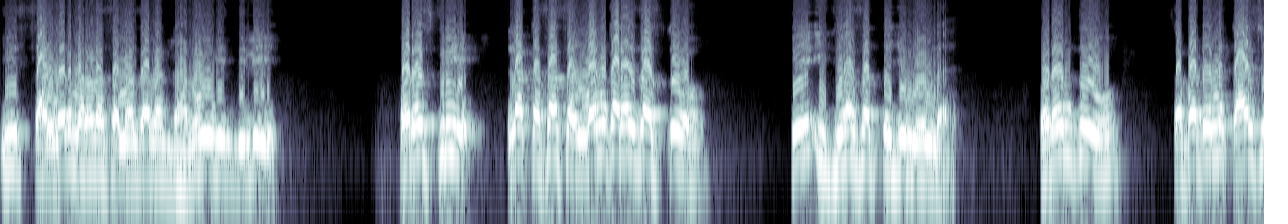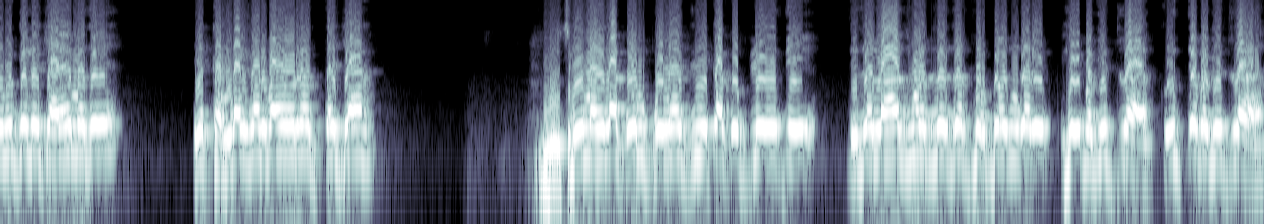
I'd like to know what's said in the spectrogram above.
ही सांगड मराठा समाजाला घालून दिली. परस्त्री ला कसा सन्मान करायचा असतो हे इतिहासात त्याची नोंद आहे. परंतु सपाट्याने काय सुरू केलं शाळेमध्ये? एक खंडाळकरबाईवर अत्याचार. दुसरी महिला कोण? पुण्यातली का कुठली होती? तिचं लाज मधलं जर फोटो जर हे बघितलं कृत्य बघितलं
